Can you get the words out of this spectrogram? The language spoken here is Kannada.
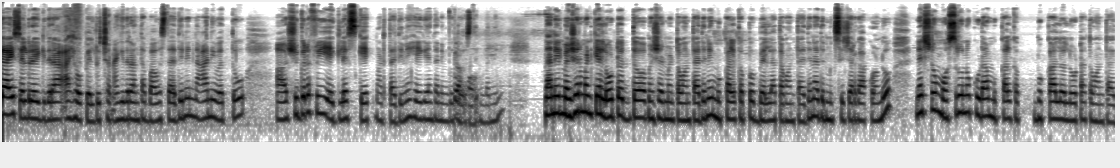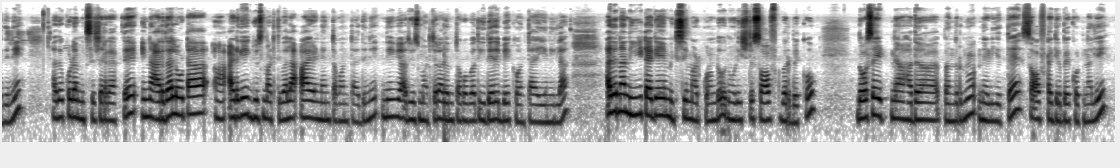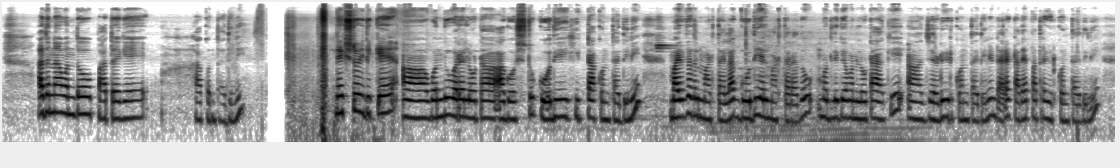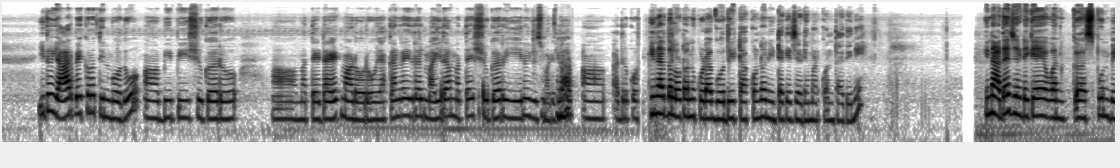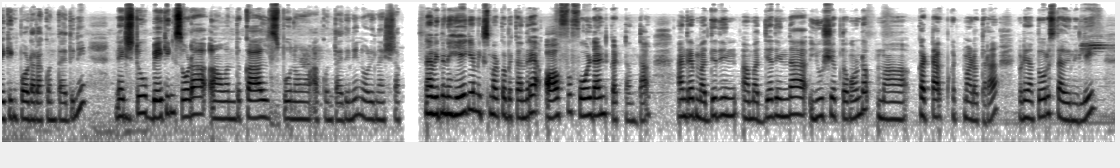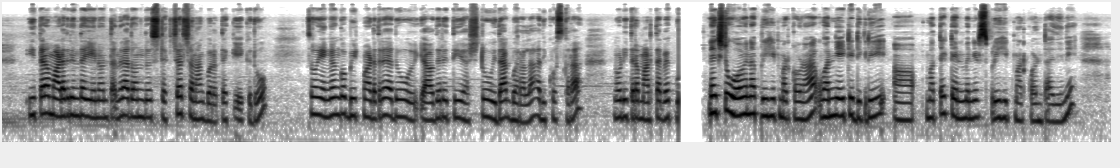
ಗಾಯ್ಸ್ ಎಲ್ಲರೂ ಹೇಗಿದ್ದೀರಾ? ಐ ಹೋಪ್ ಎಲ್ಲರೂ ಚೆನ್ನಾಗಿದ್ದೀರಾ ಅಂತ ಭಾವಿಸ್ತಾ ಇದ್ದೀನಿ. ನಾನಿವತ್ತು ಶುಗರ್ ಫ್ರೀ ಎಗ್ಲೆಸ್ ಕೇಕ್ ಮಾಡ್ತಾ ಇದ್ದೀನಿ. ಹೇಗೆ ಅಂತ ನಿಮಗೂ ತೋರಿಸ್ತೀನಿ ಬನ್ನಿ. ನಾನಿಲ್ಲಿ ಮೆಷರ್ಮೆಂಟ್ಗೆ ಲೋಟದ ಮೆಷರ್ಮೆಂಟ್ ತೊಗೊತಾ ಇದ್ದೀನಿ. ಮುಕ್ಕಾಲು ಕಪ್ ಬೆಲ್ಲ ತೊಗೊತಾ ಇದ್ದೀನಿ. ಅದನ್ನ ಮಿಕ್ಸಿ ಜಾರ್ಗೆ ಹಾಕ್ಕೊಂಡು ನೆಕ್ಸ್ಟು ಮೊಸರು ಕೂಡ ಮುಕ್ಕಾಲು ಕಪ್, ಮುಕ್ಕಾಲು ಲೋಟ ತೊಗೊತಾ ಇದ್ದೀನಿ. ಅದು ಕೂಡ ಮಿಕ್ಸಿ ಜಾರ್ಗೆ ಹಾಕ್ತೆ ಇನ್ನು ಅರ್ಧ ಲೋಟ ಅಡುಗೆಗೆ ಯೂಸ್ ಮಾಡ್ತೀವಲ್ಲ, ಆ ಎಣ್ಣೆನ ತೊಗೊತಾ ಇದ್ದೀನಿ. ನೀವು ಯಾವ್ದು ಯೂಸ್ ಮಾಡ್ತೀರೋ ಅದನ್ನು ತೊಗೋಬೋದು. ಇದೇ ಬೇಕು ಅಂತ ಏನಿಲ್ಲ. ಅದನ್ನು ನೀಟಾಗೆ ಮಿಕ್ಸಿ ಮಾಡಿಕೊಂಡು ನೋಡಿ, ಇಷ್ಟು ಸಾಫ್ಟ್ ಬರಬೇಕು. ದೋಸೆ ಹಿಟ್ಟನ್ನ ಹದ ಬಂದ್ರೂ ನಡೆಯುತ್ತೆ ಸಾಫ್ಟಾಗಿರಬೇಕು ಒಟ್ಟಿನಲ್ಲಿ ಅದನ್ನು ಒಂದು ಪಾತ್ರೆಗೆ ಹಾಕೊತ ಇದ್ದೀನಿ. ನೆಕ್ಸ್ಟು ಇದಕ್ಕೆ ಒಂದೂವರೆ ಲೋಟ ಆಗುವಷ್ಟು ಗೋಧಿ ಹಿಟ್ಟು ಹಾಕ್ಕೊತಾ ಇದ್ದೀನಿ. ಮೈದಾದಲ್ಲಿ ಮಾಡ್ತಾ ಇಲ್ಲ, ಗೋಧಿಯಲ್ಲಿ ಮಾಡ್ತಾ ಇರೋದು. ಮೊದಲಿಗೆ ಒಂದು ಲೋಟ ಹಾಕಿ ಜರಡಿ ಹಿಡ್ಕೊತ ಇದ್ದೀನಿ. ಡೈರೆಕ್ಟ್ ಅದೇ ಪಾತ್ರೆಗೆ ಇಟ್ಕೊತಾ ಇದ್ದೀನಿ. ಇದು ಯಾರು ಬೇಕಾದ್ರೂ ತಿನ್ಬೋದು. ಬಿ ಪಿ, ಶುಗರು ಮತ್ತು ಡಯಟ್ ಮಾಡೋರು ಯಾಕಂದ್ರೆ ಇದರಲ್ಲಿ ಮೈದಾ ಮತ್ತೆ ಶುಗರ್ ಏನು ಯೂಸ್ ಮಾಡಿಲ್ಲ. ಅದ್ರಕ್ಕೋ ಇನ್ನರ್ಧ ಲೋಟನೂ ಕೂಡ ಗೋಧಿ ಹಿಟ್ಟು ಹಾಕೊಂಡು ನೀಟಾಗಿ ಜಡಿ ಮಾಡ್ಕೊತಾ ಇದ್ದೀನಿ. ಇನ್ನು ಅದೇ ಜಡಿಗೆ ಒಂದು ಸ್ಪೂನ್ ಬೇಕಿಂಗ್ ಪೌಡರ್ ಹಾಕ್ಕೊತಾ ಇದ್ದೀನಿ. ನೆಕ್ಸ್ಟು ಬೇಕಿಂಗ್ ಸೋಡಾ ಒಂದು ಕಾಲು ಸ್ಪೂನು ಹಾಕ್ಕೊತಾ ಇದ್ದೀನಿ. ನೋಡಿ ನಾ ಇಷ್ಟ ನಾವು ಇದನ್ನು ಹೇಗೆ ಮಿಕ್ಸ್ ಮಾಡ್ಕೋಬೇಕಂದ್ರೆ ಆಫ್ ಫೋಲ್ಡ್ ಆ್ಯಂಡ್ ಕಟ್ ಅಂತ. ಅಂದರೆ ಮಧ್ಯದಿಂದ ಮಧ್ಯದಿಂದ ಯು ಶೇಪ್ ತೊಗೊಂಡು ಮಾ ಕಟ್ ಕಟ್ ಮಾಡೋ ಥರ ನೋಡಿ ನಾನು ತೋರಿಸ್ತಾ ಇದ್ದೀನಿ ಇಲ್ಲಿ. ಈ ಥರ ಮಾಡೋದ್ರಿಂದ ಏನು ಅಂತಂದರೆ ಅದೊಂದು ಸ್ಟ್ರಕ್ಚರ್ ಚೆನ್ನಾಗಿ ಬರುತ್ತೆ ಕೇಕ್ದು ಸೊ ಹೆಂಗಂಗೋ ಬೀಟ್ ಮಾಡಿದ್ರೆ ಅದು ಯಾವುದೇ ರೀತಿ ಅಷ್ಟು ಇದಾಗಿ ಬರಲ್ಲ, ಅದಕ್ಕೋಸ್ಕರ ನೋಡಿ ಈ ಥರ ಮಾಡ್ತಾ ಇರಬೇಕು. ನೆಕ್ಸ್ಟ್ ಓವೆನ ಪ್ರೀ ಹೀಟ್ ಮಾಡ್ಕೊಳ್ಳೋಣ. ಒನ್ ಏಯ್ಟಿ ಡಿಗ್ರಿ ಮತ್ತು ಟೆನ್ ಮಿನಿಟ್ಸ್ ಪ್ರೀ ಹೀಟ್ ಮಾಡ್ಕೊಳ್ತಾ ಇದ್ದೀನಿ.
